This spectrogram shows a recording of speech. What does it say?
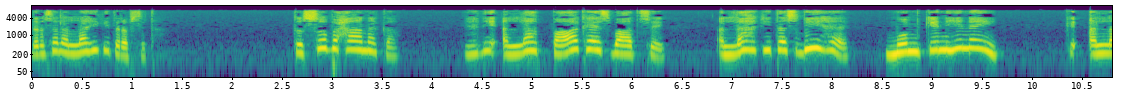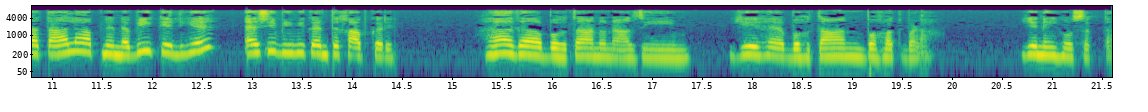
دراصل اللہ ہی کی طرف سے تھا۔ تو سبحانہ کا یعنی اللہ پاک ہے اس بات سے، اللہ کی تسبیح ہے، ممکن ہی نہیں کہ اللہ تعالیٰ اپنے نبی کے لیے ایسی بیوی کا انتخاب کرے۔ ہاضا بہتان عظیم، یہ ہے بہتان بہت بڑا، یہ نہیں ہو سکتا۔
